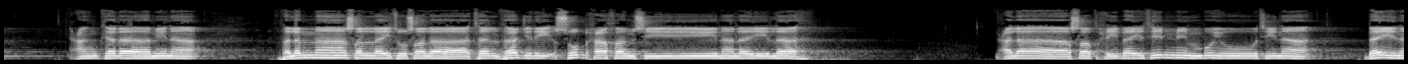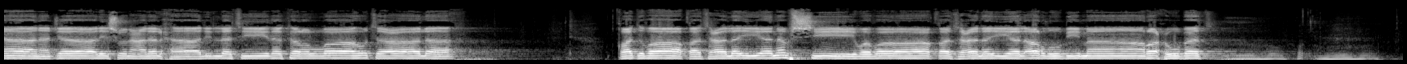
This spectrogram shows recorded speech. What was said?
عن كلامنا فلما صليت صلاة الفجر صبح خمسين ليلة على سطح بيت من بيوتنا بين أنا جالس على الحال التي ذكر الله تعالى. قد ضاقت علي نفسي وضاقت علي الأرض بما رحبت.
